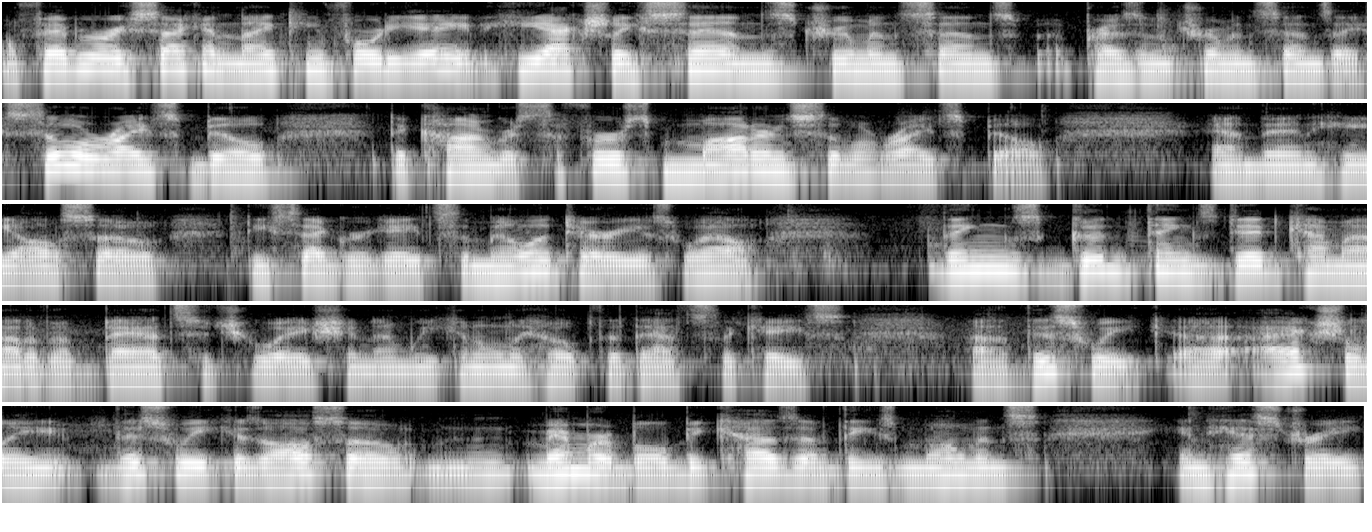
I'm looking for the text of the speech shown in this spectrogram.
on February 2nd, 1948, he actually sends, Truman sends, President Truman sends a civil rights bill to Congress, the first modern civil rights bill. And then he also desegregates the military as well. Things, good things did come out of a bad situation, and we can only hope that that's the case uh, this week. Uh, actually, this week is also memorable because of these moments in history.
